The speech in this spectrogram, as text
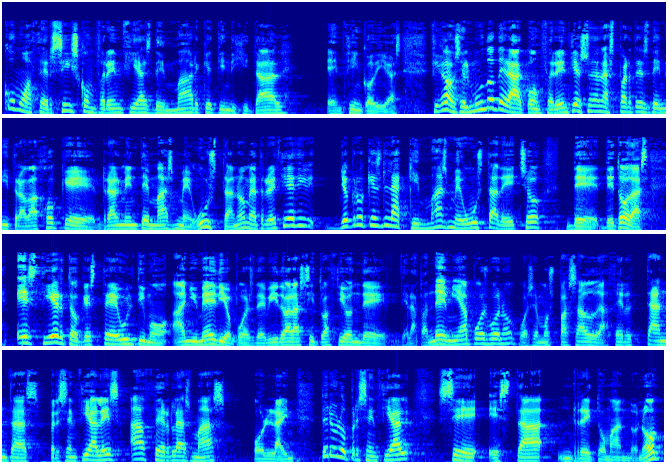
¿Cómo hacer seis conferencias de marketing digital en cinco días. Fijaos, el mundo de la conferencia es una de las partes de mi trabajo que realmente más me gusta, ¿no? Me atrevería a decir, yo creo que es la que más me gusta, de hecho, de, todas. Es cierto que este último año y medio, pues debido a la situación de, de la pandemia, pues bueno, pues hemos pasado de hacer tantas presenciales a hacerlas más online. Pero lo presencial se está retomando, ¿no?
